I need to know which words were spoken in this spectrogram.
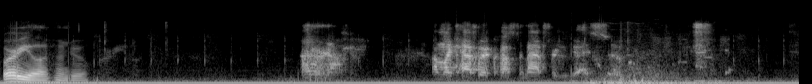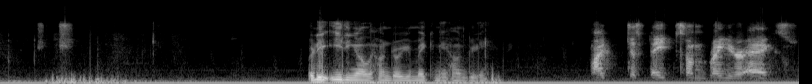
Where are you, Alejandro? I don't know. I'm like halfway across the map for you guys, so What are you eating, Alejandro? You're making me hungry. I just ate some regular eggs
